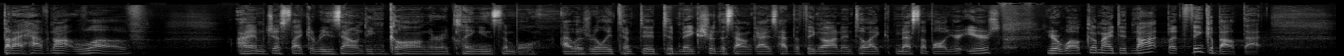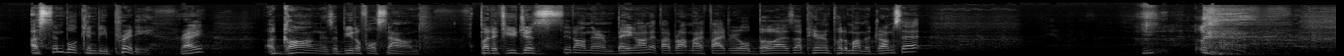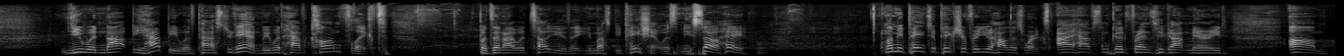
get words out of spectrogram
but I have not love, I am just like a resounding gong or a clanging cymbal. I was really tempted to make sure the sound guys had the thing on and to like mess up all your ears. You're welcome. I did not, but think about that. A cymbal can be pretty, right? A gong is a beautiful sound. But if you just sit on there and bang on it, if I brought my five year old Boaz up here and put him on the drum set, you would not be happy with Pastor Dan. We would have conflict. But then I would tell you that you must be patient with me. So, hey, let me paint a picture for you how this works. I have some good friends who got married. Um,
